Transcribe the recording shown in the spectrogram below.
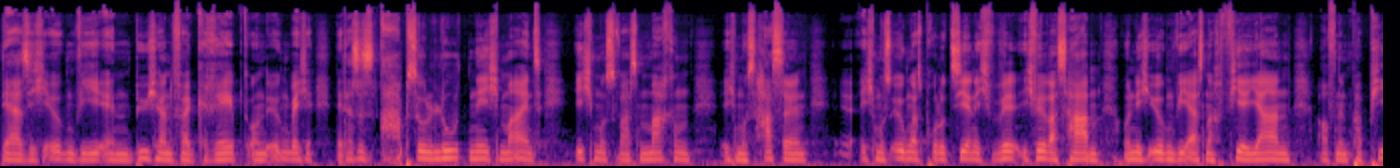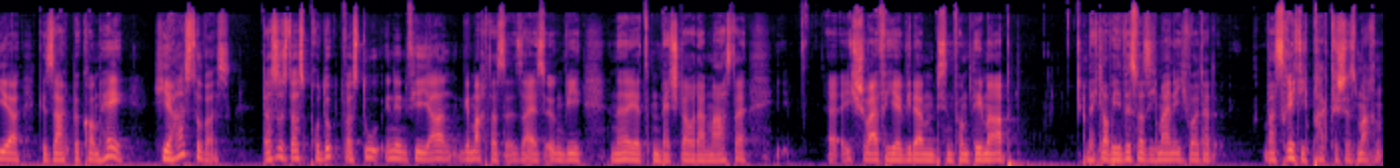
der sich irgendwie in Büchern vergräbt und irgendwelche. Nee, das ist absolut nicht meins. Ich muss was machen, ich muss hasseln, ich muss irgendwas produzieren, ich will, ich will was haben und nicht irgendwie erst nach vier Jahren auf einem Papier gesagt bekommen, hey, hier hast du was. Das ist das Produkt, was du in den vier Jahren gemacht hast, sei es irgendwie ne, jetzt ein Bachelor oder Master. Äh, ich schweife hier wieder ein bisschen vom Thema ab. Aber ich glaube, ihr wisst, was ich meine. Ich wollte halt was richtig Praktisches machen.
